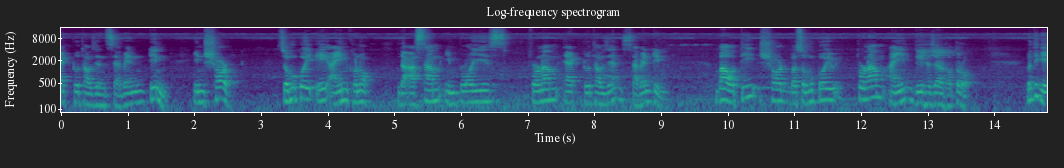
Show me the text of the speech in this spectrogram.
act two thousand seventeen in short চমুকৈ এই আইনখনক the Assam employees Pranam act two thousand seventeen বা অতি শ্বৰ্ট বা চমুকৈ প্ৰণাম আইন দুই হাজাৰ সোতৰ। গতিকে,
